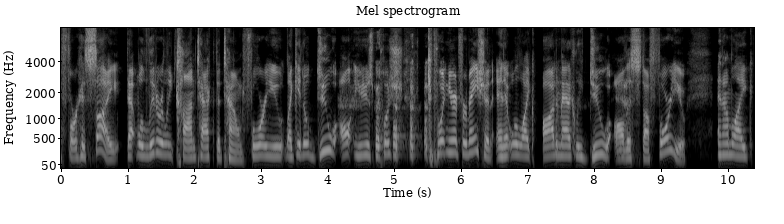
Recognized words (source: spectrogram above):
for his site that will literally contact the town for you. Like it'll do all you just push put in your information and it will like automatically do all this stuff for you. And i'm like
